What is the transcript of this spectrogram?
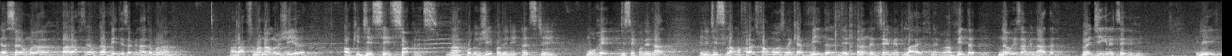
Essa é uma paráfrase, a vida examinada, é uma paráfrase, uma analogia ao que disse Sócrates na Apologia, quando ele, antes de morrer, de ser condenado, ele disse lá uma frase famosa, né, que a vida, the unexamined life, né, a vida não examinada, não é digna de ser vivida. Ele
